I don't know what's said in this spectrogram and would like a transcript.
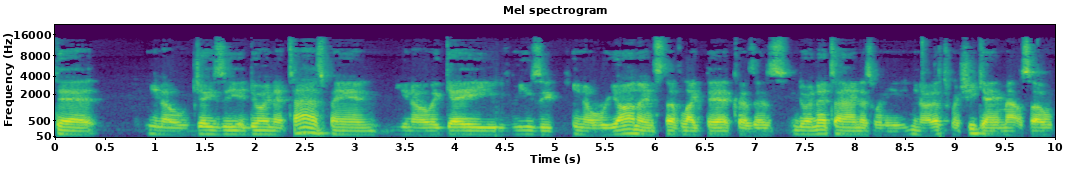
that you know Jay Z during that time span, you know, it gave music, you know, Rihanna and stuff like that because as during that time, that's when he, you know, that's when she came out. So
